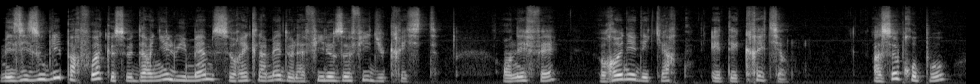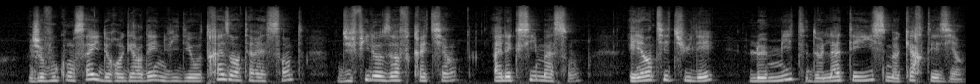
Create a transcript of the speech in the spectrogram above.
Mais ils oublient parfois que ce dernier lui-même se réclamait de la philosophie du Christ. En effet, René Descartes était chrétien. À ce propos, je vous conseille de regarder une vidéo très intéressante du philosophe chrétien Alexis Masson et intitulée Le mythe de l'athéisme cartésien.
